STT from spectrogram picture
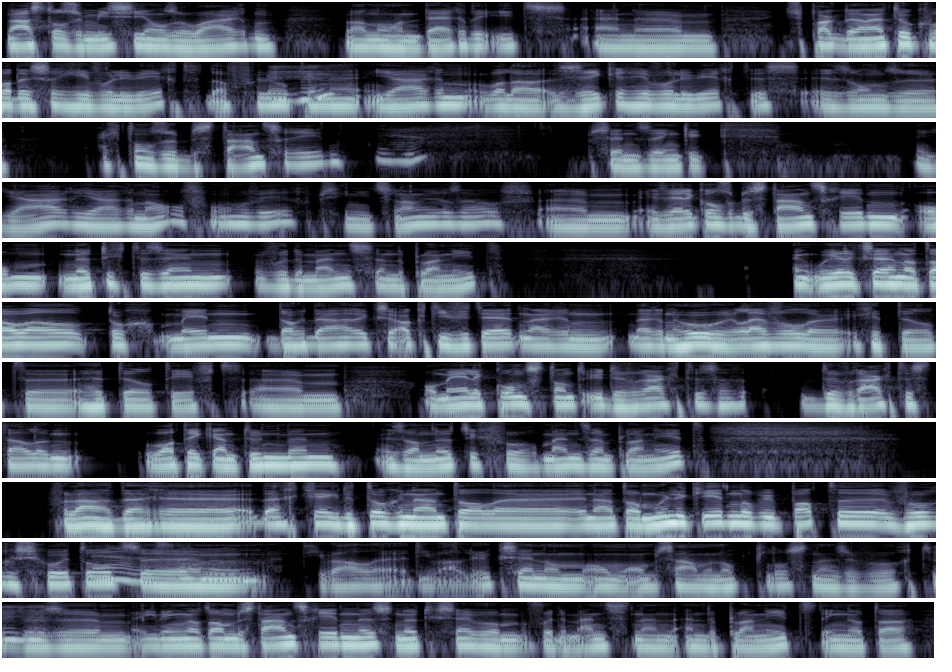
naast onze missie, onze waarden, wel nog een derde iets. En um, je sprak daarnet ook, wat is er geëvolueerd de afgelopen mm -hmm. jaren? Wat dat zeker geëvolueerd is, is onze, echt onze bestaansreden. Ja. Sinds denk ik een jaar, jaar en een half ongeveer, misschien iets langer zelf, um, is eigenlijk onze bestaansreden om nuttig te zijn voor de mens en de planeet. En ik moet eerlijk zeggen dat dat wel toch mijn dagdagelijkse activiteit naar een, naar een hoger level uh, getild, uh, getild heeft. Um, om eigenlijk constant u de vraag te, de vraag te stellen, wat ik aan het doen ben, is dat nuttig voor mens en planeet? Voilà, daar, uh, daar krijg je toch een aantal, een aantal moeilijkheden op je pad voorgeschoteld. Ja, ehm, die, wel, die wel leuk zijn om, om, om samen op te lossen enzovoort. Mm -hmm. Dus um, ik denk dat dat een bestaansreden is, nuttig zijn voor, voor de mensen en, en de planeet. Ik denk dat dat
